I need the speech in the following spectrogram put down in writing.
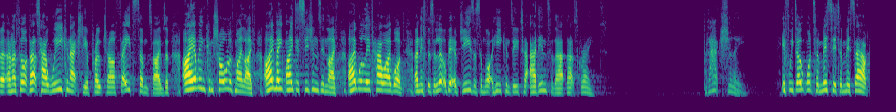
Uh, and I thought that's how we can actually approach our faith sometimes of I am in control of my life. I make my decisions in life. I will live how I want. And if there's a little bit of Jesus and what he can do to add into that, that's great. But actually, if we don't want to miss it and miss out,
